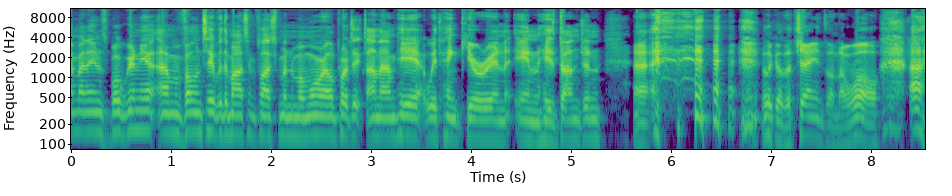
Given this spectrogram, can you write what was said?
my name is Bob Greenyer. I'm a volunteer with the Martin Fleischmann Memorial Project, and I'm here with Hank Uren in his dungeon. Uh, look at the chains on the wall. Uh,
